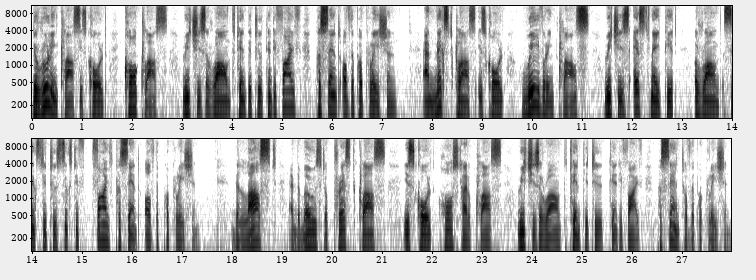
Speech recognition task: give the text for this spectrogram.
The ruling class is called core class, which is around 20 to 25 percent of the population. And next class is called wavering class, which is estimated around 60 to 65 percent of the population. The last and the most oppressed class is called hostile class, which is around 20 to 25 percent of the population.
